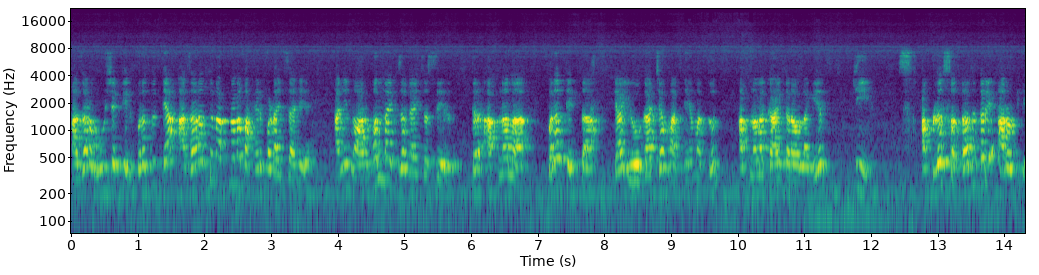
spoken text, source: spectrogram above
आजार होऊ शकेल परंतु त्या आजारातून आपल्याला बाहेर पडायचं आहे. आणि नॉर्मल लाईफ जगायचं असेल तर आपणाला परत एकदा त्या योगाच्या माध्यमातून आपल्याला काय करावं लागेल? की आपलं स्वतःच तरी आरोग्य.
